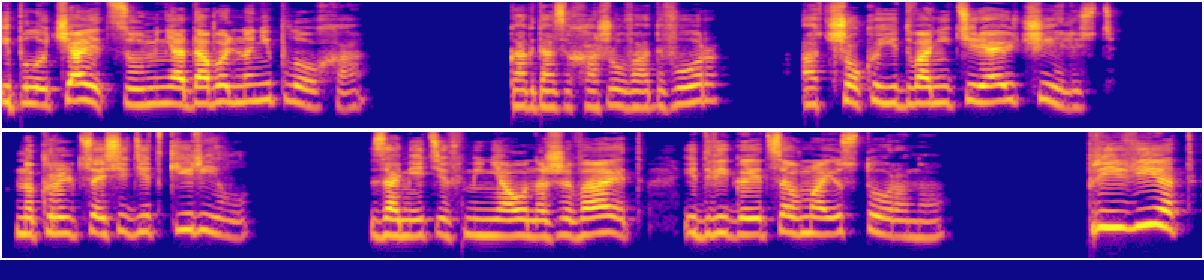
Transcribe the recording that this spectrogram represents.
и получается у меня довольно неплохо. Когда захожу во двор, от шока едва не теряю челюсть. На крыльце сидит Кирилл. Заметив меня, он оживает и двигается в мою сторону. «Привет,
